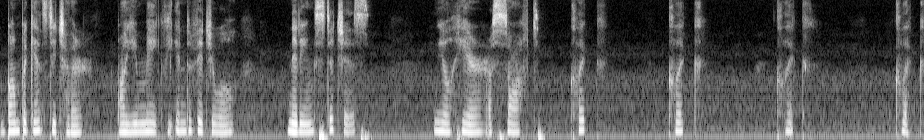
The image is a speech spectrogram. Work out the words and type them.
bump against each other while you make the individual knitting stitches. You'll hear a soft click, click, click click.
